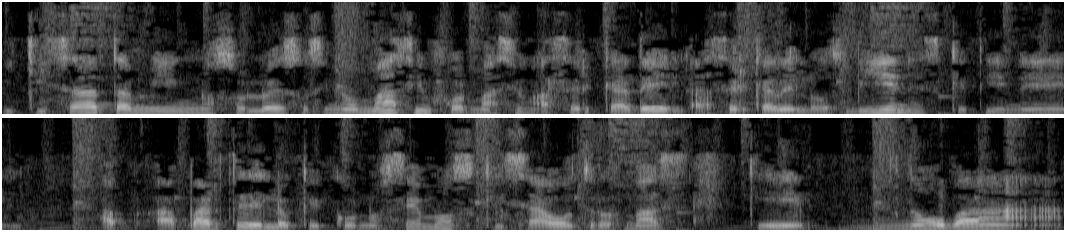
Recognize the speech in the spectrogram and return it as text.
y quizá también no solo eso sino más información acerca de él acerca de los bienes que tiene él aparte de lo que conocemos quizá otros más que no va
